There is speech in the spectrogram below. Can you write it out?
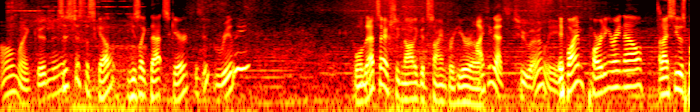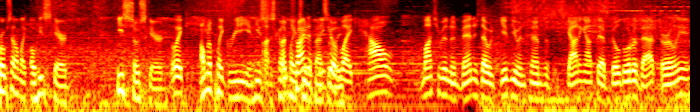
Oh my goodness. Is this just a scout? He's like that scared? Is it really? Well, that's actually not a good sign for Hero. I think that's too early. if I'm Parting right now and I see this probe set, I'm like, oh, he's scared. He's so scared. like, I'm gonna play greedy, and he's just gonna I'm play trying too to think of like how much of an advantage that would give you in terms of scouting out their build order that early.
